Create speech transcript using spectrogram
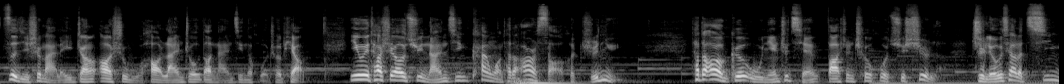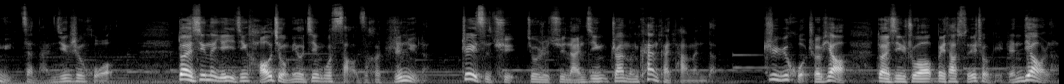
自己是买了一张二十五号兰州到南京的火车票，因为他是要去南京看望他的二嫂和侄女。他的二哥五年之前发生车祸去世了，只留下了妻女在南京生活。段鑫呢，也已经好久没有见过嫂子和侄女了，这次去就是去南京专门看看他们的。至于火车票，段鑫说被他随手给扔掉了。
